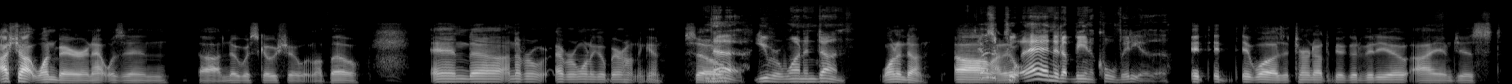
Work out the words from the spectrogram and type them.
I shot one bear, and that was in uh, Nova Scotia with my bow, and uh, I never ever want to go bear hunting again. So No, you were one and done. one and done. Um, was I a cool, that ended up being a cool video though. it, it it was. It turned out to be a good video. I am just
